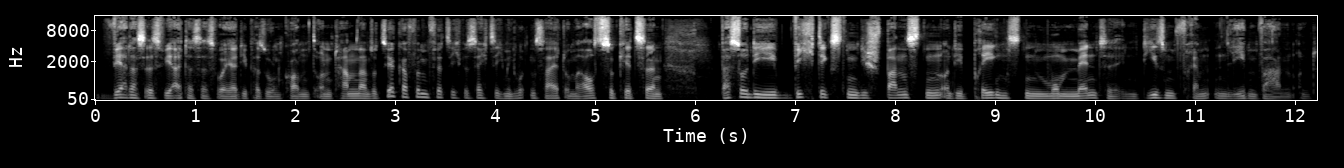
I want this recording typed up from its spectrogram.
wer das ist, wie alt das ist, woher die Person kommt und haben dann so circa 45 bis 60 Minuten Zeit, um rauszukitzeln was so die wichtigsten, die spannendsten und die prägendsten Momente in diesem fremden Leben waren. Und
